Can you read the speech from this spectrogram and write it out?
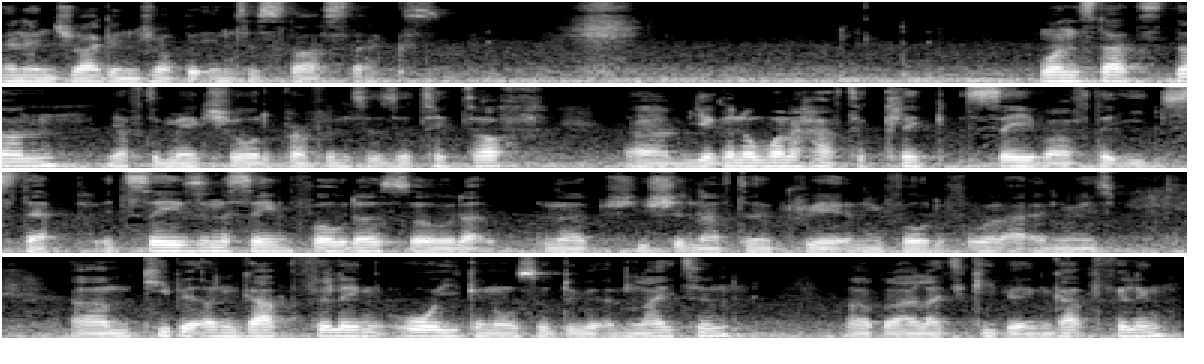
and then drag and drop it into StarStax. Once that's done, you have to make sure the preferences are ticked off. Um, you're going to want to have to click save after each step. It saves in the same folder, so that you shouldn't have to create a new folder for that anyways. Um, keep it on gap filling, or you can also do it in Lighten, uh, but I like to keep it in gap filling.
